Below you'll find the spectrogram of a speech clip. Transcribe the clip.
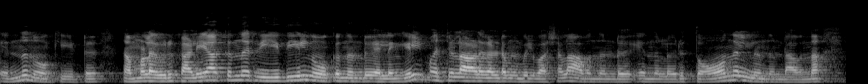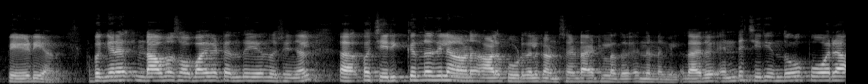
എന്ന് നോക്കിയിട്ട് നമ്മളെ ഒരു കളിയാക്കുന്ന രീതിയിൽ നോക്കുന്നുണ്ട് അല്ലെങ്കിൽ മറ്റുള്ള ആളുകളുടെ മുമ്പിൽ വഷളാവുന്നുണ്ട് എന്നുള്ള ഒരു തോന്നലിൽ നിന്നുണ്ടാവുന്ന പേടിയാണ്. അപ്പോൾ ഇങ്ങനെ ഉണ്ടാവുമ്പോൾ സ്വാഭാവികമായിട്ട് എന്ത് ചെയ്യുമെന്ന് വെച്ച് കഴിഞ്ഞാൽ ഇപ്പോൾ ചിരിക്കുന്നതിലാണ് ആൾ കൂടുതൽ കൺസേൺഡ് ആയിട്ടുള്ളത് എന്നുണ്ടെങ്കിൽ. അതായത് എന്റെ ചിരി എന്തോ പോരാ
